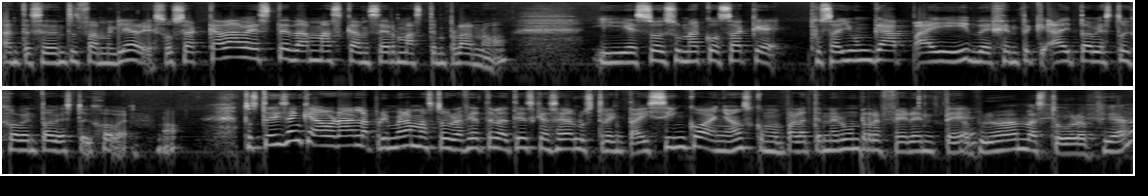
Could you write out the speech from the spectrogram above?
antecedentes familiares. O sea, cada vez te da más cáncer más temprano. Y eso es una cosa que, pues hay un gap ahí de gente que, ay, todavía estoy joven, todavía estoy joven, ¿no? Entonces te dicen que ahora la primera mastografía te la tienes que hacer a los 35 años como para tener un referente La primera mastografía.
